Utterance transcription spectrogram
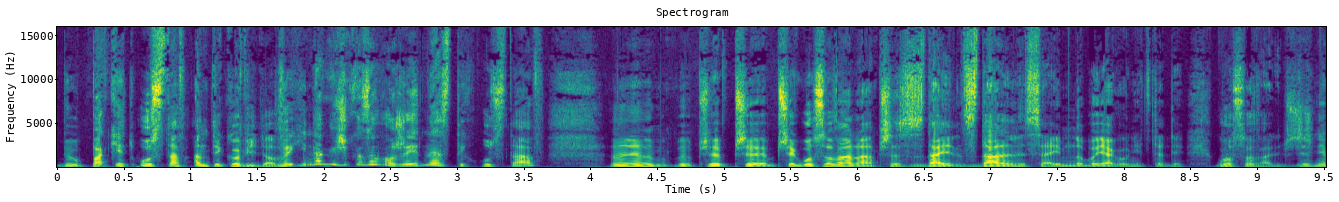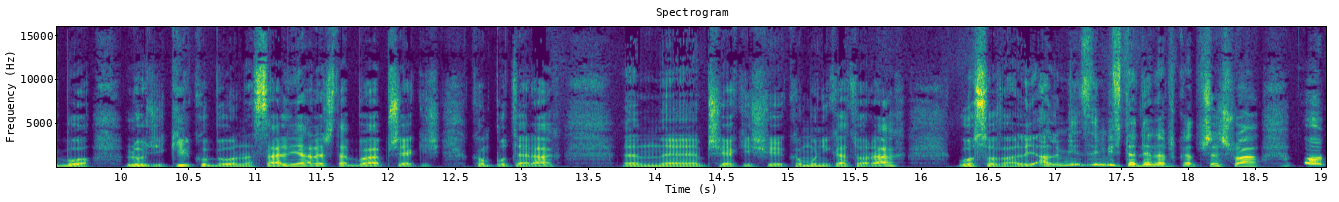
był pakiet ustaw antykowidowych i nagle się okazało, że jedna z tych ustaw y, prze, prze, przegłosowana przez zdalny Sejm, no bo jak oni wtedy głosowali? Przecież nie było ludzi, kilku było na sali, a reszta była przy jakichś komputerach, y, przy jakichś komunikatorach, głosowali, ale między innymi wtedy na przykład przeszła o,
